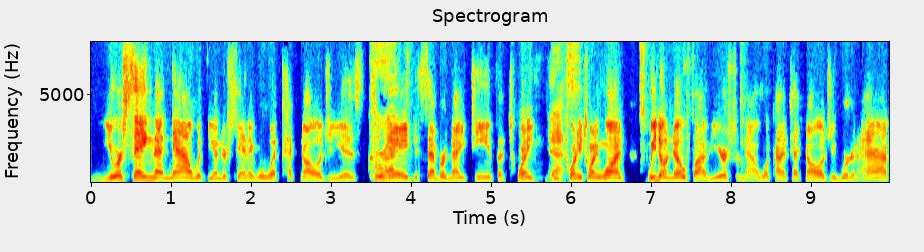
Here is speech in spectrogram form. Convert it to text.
you're saying that now with the understanding of what technology is Correct. today, December 19th of 20, Yes. 2021. We don't know five years from now what kind of technology we're going to have,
